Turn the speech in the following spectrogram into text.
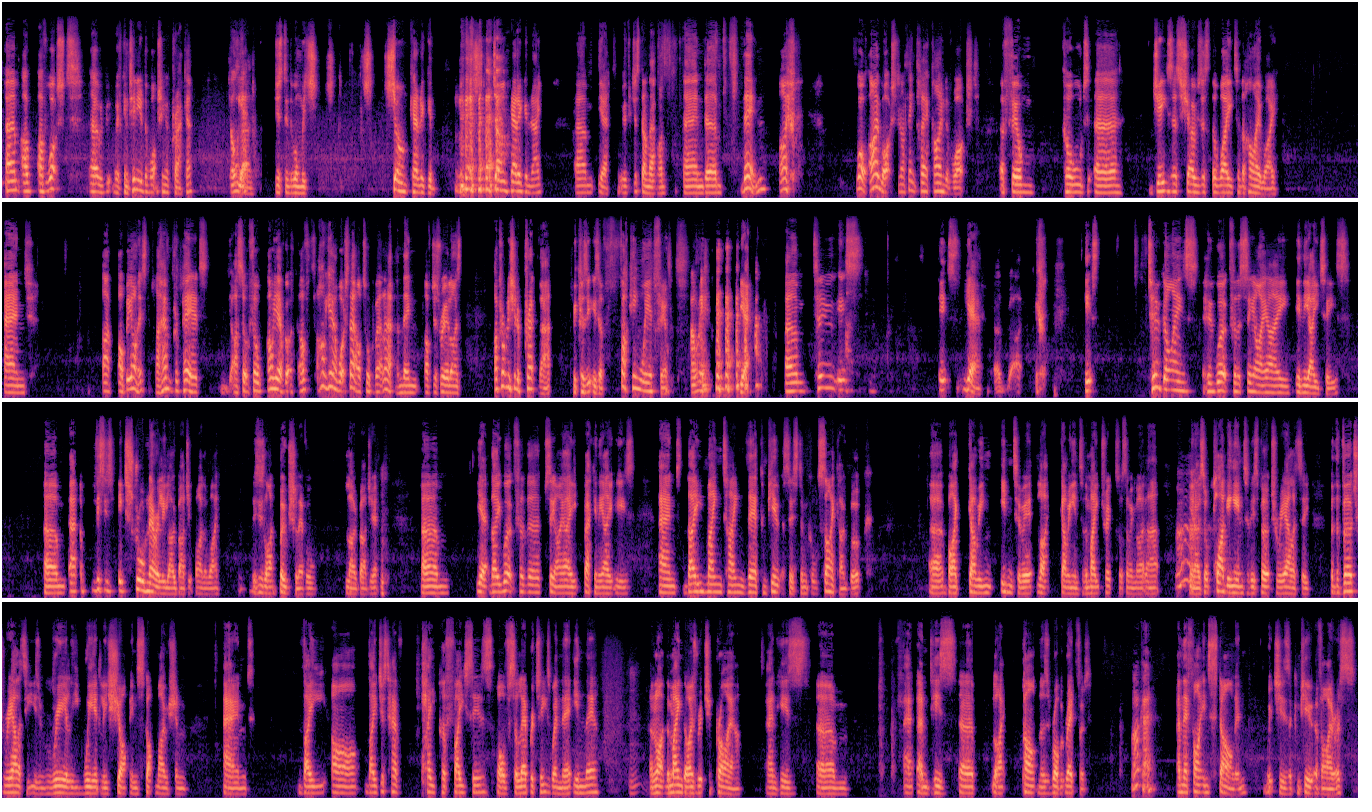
Um, I've, I've watched. Uh, we've, we've continued the watching of Cracker. Oh yeah. Just did the one with Sean Kerrigan. John Kerrigan, right? Um, yeah, we've just done that one, and um, then I, well, I watched, and I think Claire kind of watched a film called uh, "Jesus Shows Us the Way to the Highway," and I, I'll be honest, I haven't prepared. I sort of thought, oh yeah, I've got, I've, oh yeah, I watched that. I'll talk about that, and then I've just realised I probably should have prepped that because it is a fucking weird film. Oh, really? Yeah. Um, two is it's yeah, uh, it's two guys who work for the CIA in the eighties. Um, uh, this is extraordinarily low budget, by the way. This is like Boosh level low budget. Um, yeah, they worked for the CIA back in the eighties, and they maintained their computer system called PsychoBook uh, by going into it, like going into the Matrix or something like that. Ah. You know, sort of plugging into this virtual reality. But the virtual reality is really weirdly shot in stop motion, and they are they just have paper faces of celebrities when they're in there. Mm. And like the main guy is Richard Pryor, and his um, and his uh, like partners Robert Redford, Okay. and they're fighting Stalin, which is a computer virus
